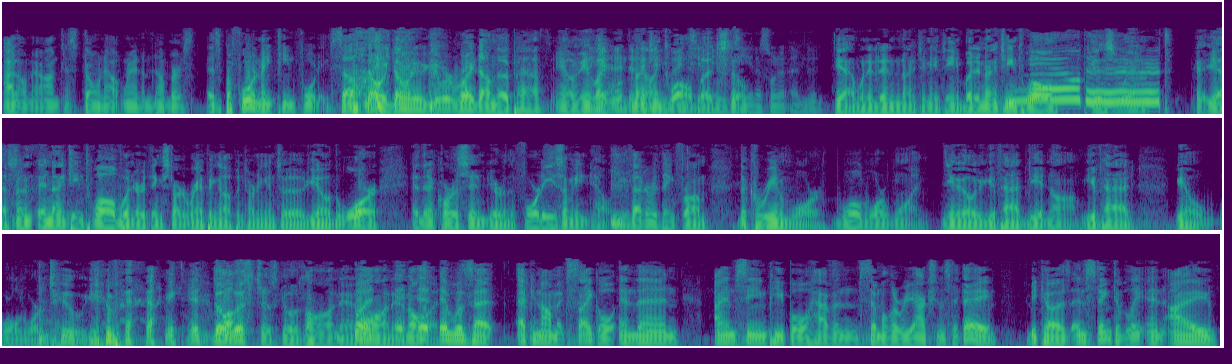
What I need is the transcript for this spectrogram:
I don't know. I'm just throwing out random numbers. It's before 1940. So No, don't. You were right down the path. You know, I mean, I like think it ended in, 1912, like, but still. 1918 is when it ended. Yeah, when it ended in 1918. But in 1912 Nailed is when. It. Yes, in, in 1912 when everything started ramping up and turning into you know the war, and then of course in during the 40s, I mean hell, you've had everything from the Korean War, World War One, you know you've had Vietnam, you've had you know World War Two, you've had, I mean it, the Well, list just goes on and but on it, and on. It, it was that economic cycle, and then I am seeing people having similar reactions today because instinctively, and I,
